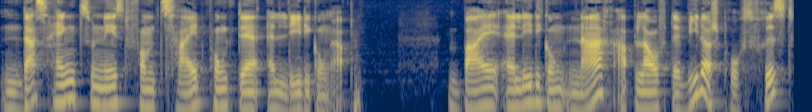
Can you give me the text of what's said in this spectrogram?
Das hängt zunächst vom Zeitpunkt der Erledigung ab. Bei Erledigung nach Ablauf der Widerspruchsfrist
